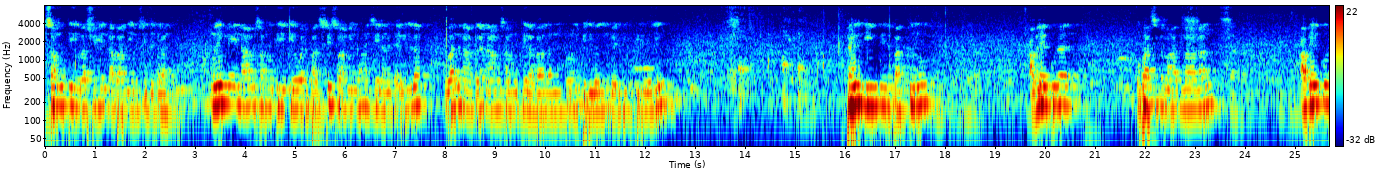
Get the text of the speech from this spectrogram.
සම්මුති වශයෙන් ලබා දීම සිද්ධ කරන්නේ. මුලින් මේ නාම සම්මුතිය කියුවට පස්සේ ස්වාමීන් වහන්සේ ළඟට ඇවිල්ලා වන්දනා කළ. නාම සම්මුතිය ලබා ගන්නට ඕනි පිළිවෙලින් වැඩිහිටි පිළිවෙලින්. පැවිදි ජීවිතයට පත්තුණු අවේපුර උපාසක මහත්මාණන් අබේපුර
